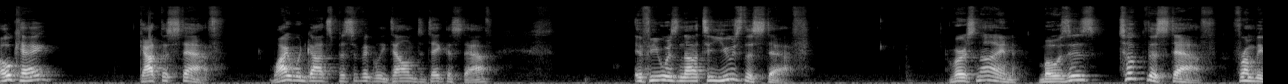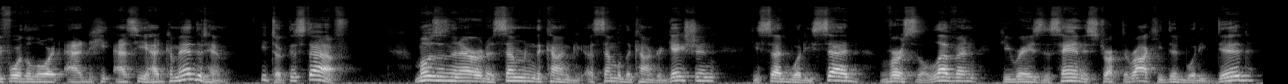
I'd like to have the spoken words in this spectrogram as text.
Okay, got the staff. Why would God specifically tell him to take the staff if he was not to use the staff? Verse 9 Moses took the staff from before the Lord as he had commanded him. He took the staff. Moses and Aaron assembled the, con- assembled the congregation. He said what he said. Verse 11, he raised his hand, he struck the rock, he did what he did.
